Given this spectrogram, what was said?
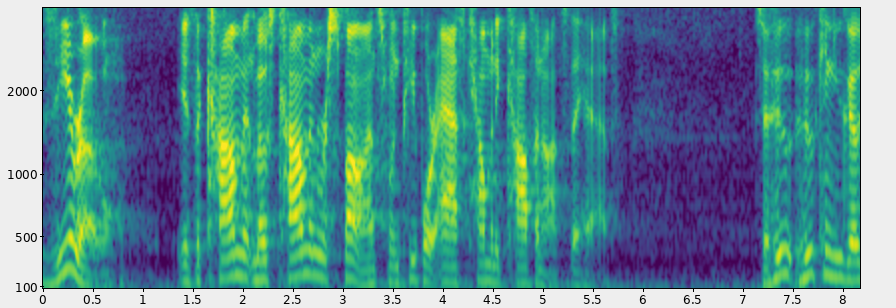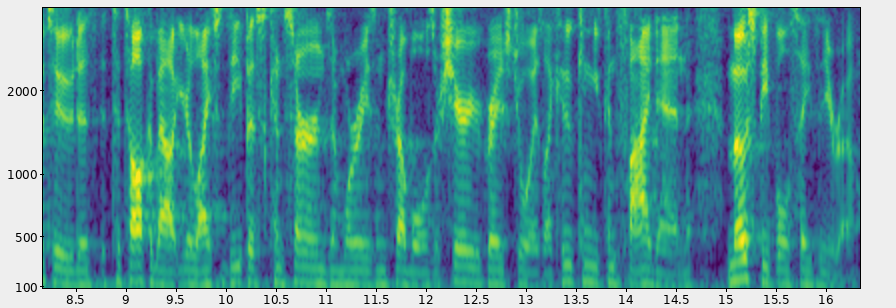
Zero is the common, most common response when people are asked how many confidants they have. So, who, who can you go to, to to talk about your life's deepest concerns and worries and troubles or share your greatest joys? Like, who can you confide in? Most people say zero.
